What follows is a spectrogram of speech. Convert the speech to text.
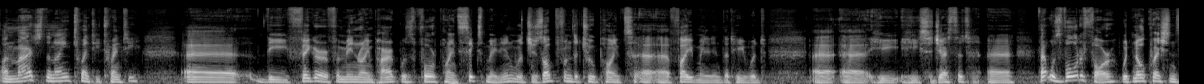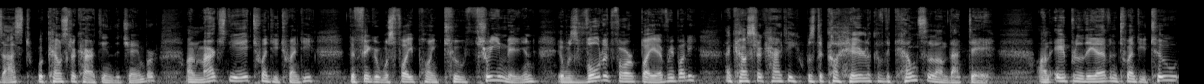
on March the 9th, 2020, uh, the figure from Min Ryan Park was 4.6 million, which is up from the 2.5 million that he would uh, uh, he he suggested. Uh, that was voted for with no questions asked with Councillor Carthy in the chamber. On March the 8th, 2020, the figure was 5.23 million. It was voted for by everybody, and Councillor Carthy was the Cathaoirleach of the council on that day. On April the 11th, 22,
